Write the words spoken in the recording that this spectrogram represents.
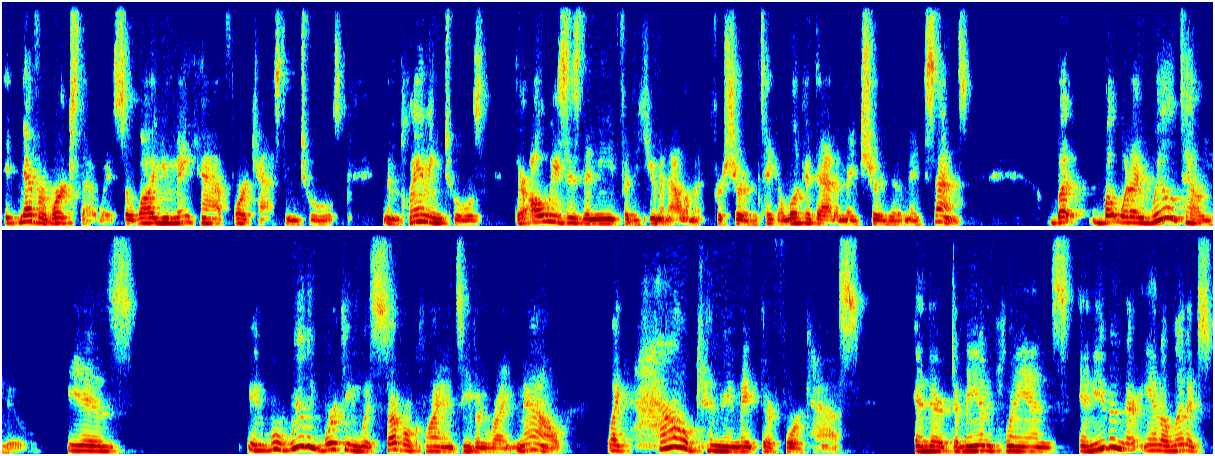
it never works that way. So while you may have forecasting tools and planning tools, there always is the need for the human element for sure to take a look at that and make sure that it makes sense. But but what I will tell you is, and we're really working with several clients even right now, like how can they make their forecasts and their demand plans and even their analytics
